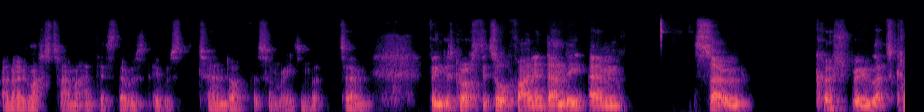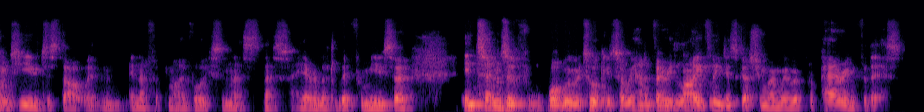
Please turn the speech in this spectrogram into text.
I know last time I had this, there was it was turned off for some reason, but um, fingers crossed, it's all fine and dandy. Um, so Khushboo, let's come to you to start with. And enough of my voice, and let's let's hear a little bit from you. So, in terms of what we were talking, so we had a very lively discussion when we were preparing for this,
